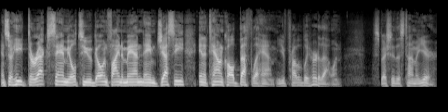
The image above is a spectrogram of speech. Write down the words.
And so he directs Samuel to go and find a man named Jesse in a town called Bethlehem. You've probably heard of that one, especially this time of year.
